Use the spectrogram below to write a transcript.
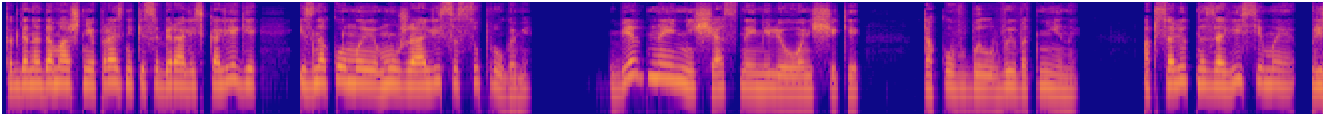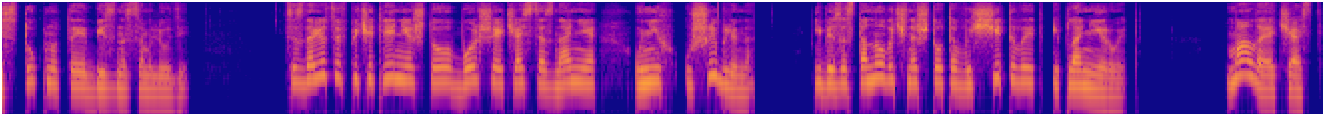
когда на домашние праздники собирались коллеги и знакомые мужа Алиса с супругами. Бедные несчастные миллионщики, таков был вывод Нины абсолютно зависимые, пристукнутые бизнесом люди. Создается впечатление, что большая часть сознания у них ушиблена и безостановочно что-то высчитывает и планирует. Малая часть,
